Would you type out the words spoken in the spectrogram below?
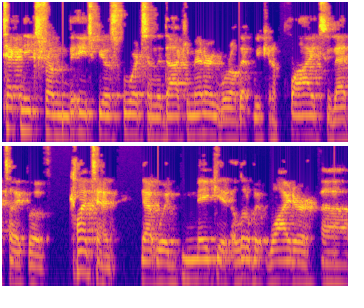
techniques from the HBO sports and the documentary world that we can apply to that type of content that would make it a little bit wider uh,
